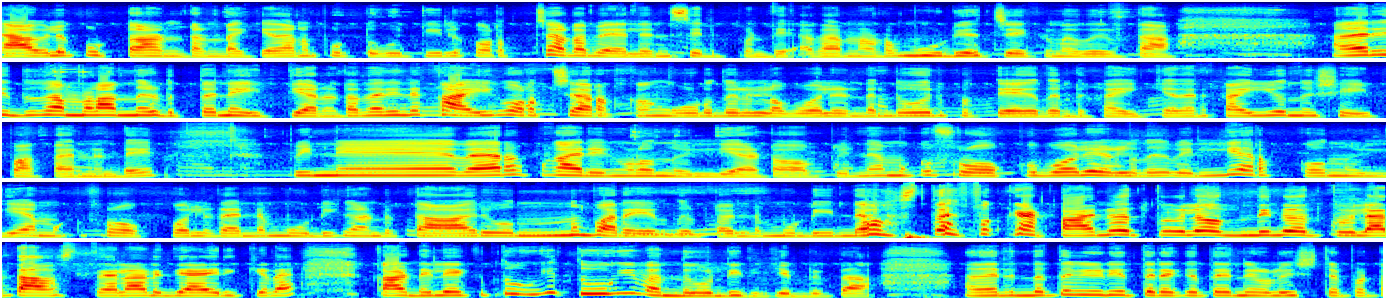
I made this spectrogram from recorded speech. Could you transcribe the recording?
രാവിലെ പുട്ടാണ് ഉണ്ടാക്കി അതാണ് പുട്ടുകുറ്റിയിൽ കുറച്ചവിടെ ബാലൻസ് ഇരിപ്പുണ്ട്. അതാണ് അവിടെ മൂടി വെച്ചേക്കുന്നത് കേട്ടോ അതായത് ഇത് നമ്മൾ അന്ന് എടുത്ത നെയ്ത്തിയാണ് കേട്ടോ. അതിന്റെ കൈ കുറച്ച് ഇറക്കം കൂടുതലുള്ള പോലെ ഉണ്ട്. എന്തോ ഒരു പ്രത്യേകത ഉണ്ട് കൈക്ക്. അതായത് കൈ ഒന്ന് ഷേപ്പ് ആക്കാനുണ്ട്. പിന്നെ വേറെ കാര്യങ്ങളൊന്നും ഇല്ല കേട്ടോ. പിന്നെ നമുക്ക് ഫ്രോക്ക് പോലെ ഉള്ളത് വലിയ ഇറക്കമൊന്നും ഇല്ല. നമുക്ക് ഫ്രോക്ക് പോലെ ഇട്ട് എന്റെ മുടി കണ്ടിട്ട് ആരും ഒന്നും പറയരുത് കേട്ടോ. എന്റെ മുടീന്റെ അവസ്ഥ ഇപ്പോൾ കെട്ടാനും എത്തൂല ഒന്നിനും എത്തൂലാത്ത അവസ്ഥയിലാണ് ഞാൻ ഇരിക്കണേ. കണ്ണിലേക്ക് തൂങ്ങി തൂങ്ങി വന്നുകൊണ്ടിരിക്കുന്നുണ്ട് കേട്ടോ അതായത് ഇന്നത്തെ വീഡിയോ ഇത്രയൊക്കെ തന്നെയുള്ളൂ. ഇഷ്ടപ്പെട്ട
